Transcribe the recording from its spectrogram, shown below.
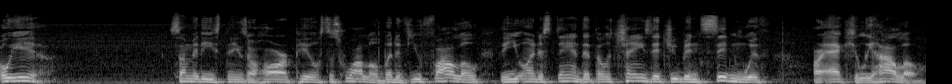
Oh, yeah. Some of these things are hard pills to swallow, but if you follow, then you understand that those chains that you've been sitting with are actually hollow.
